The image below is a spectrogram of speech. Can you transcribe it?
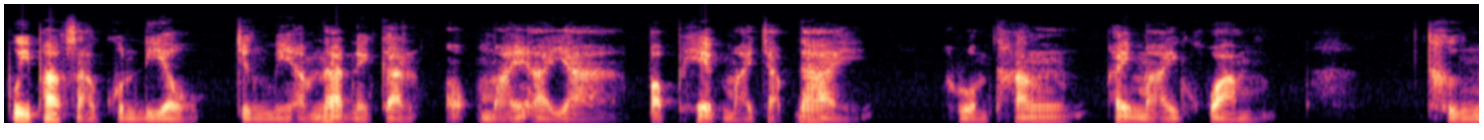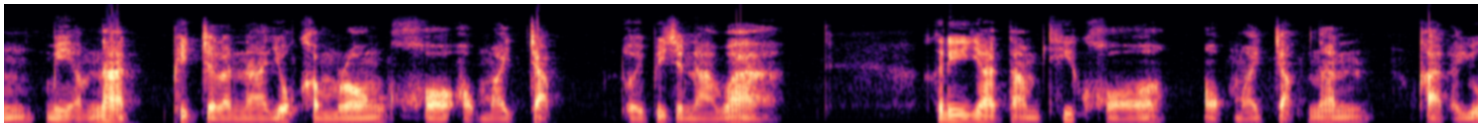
ผู้พิพากษาคนเดียวจึงมีอำนาจในการออกหมายอาญาประเภทหมายจับได้ รวมทั้งให้หมายความถึงมีอำนาจพิจารณายกคำร้องขอออกหมายจับ โดยพิจารณาว่า คดียาตามที่ขอออกหมายจับนั้นขาดอายุ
